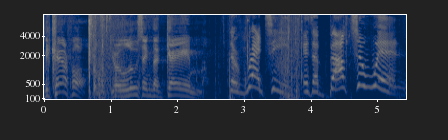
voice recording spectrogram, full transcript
Be careful! You're losing the game! The red team is about to win.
